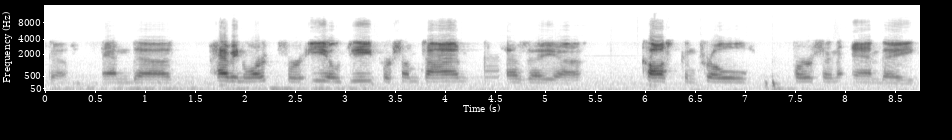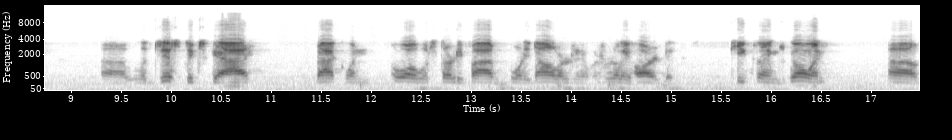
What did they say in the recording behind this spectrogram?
stuff. And uh, having worked for EOG for some time as a uh, cost control person and a uh, logistics guy back when oil was thirty-five and forty dollars, and it was really hard to keep things going. Uh,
